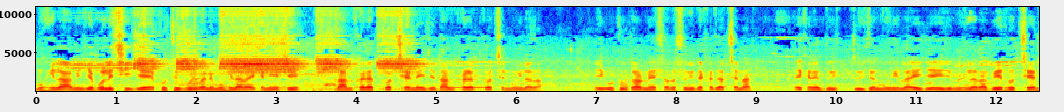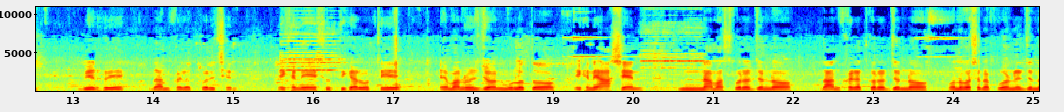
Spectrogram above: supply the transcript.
মহিলা, আমি যে বলেছি যে প্রচুর পরিমাণে মহিলারা এখানে এসে দান খয়রাত করছেন, এই যে দান খয়রাত করছেন মহিলারা। এই অটুর কারণে সরাসরি দেখা যাচ্ছে না। এখানে দুই, দুইজন মহিলা, এই যে এই যে মহিলারা বের হচ্ছেন, বের হয়ে দান খয়রাত করেছেন। এখানে সত্যিকার অর্থে মানুষজন মূলত এখানে আসেন, নামাজ পড়ার জন্য, দান খয়রাত করার জন্য, মনোবাসনা পূরণের জন্য,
